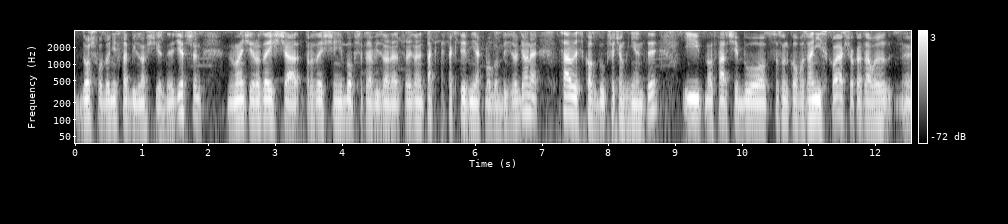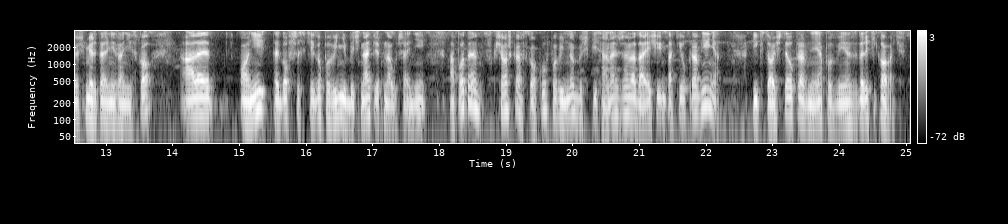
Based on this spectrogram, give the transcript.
doszło do niestabilności jednej z dziewczyn. W momencie rozejścia, to rozejście nie było przeprowadzone, tak efektywnie, jak mogło być zrobione. Cały skok był przeciągnięty i otwarcie było stosunkowo za nisko, jak się okazało, e, śmiertelnie za nisko, ale oni tego wszystkiego powinni być najpierw nauczeni, a potem w książkach skoków powinno być wpisane, że nadaje się im takie uprawnienia i ktoś te uprawnienia powinien zweryfikować.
